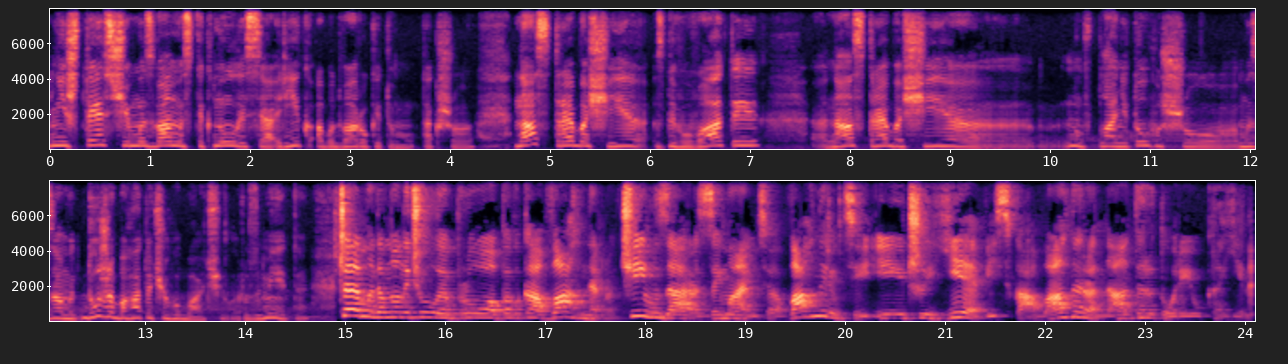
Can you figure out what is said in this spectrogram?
ніж те, з чим ми з вами стикнулися рік або два роки тому. Так що нас треба ще здивувати. Нас треба ще е, ну, в плані того, що ми з вами дуже багато чого бачили, розумієте? Ще ми давно не чули про ПВК Вагнер. Чим зараз займаються вагнерівці, і чи є війська Вагнера на території України?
